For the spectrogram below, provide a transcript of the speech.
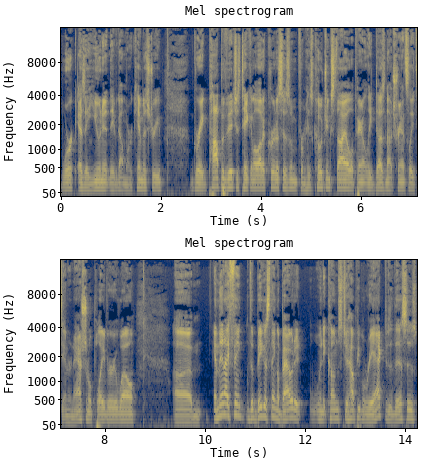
work as a unit. They've got more chemistry. Gregg Popovich has taken a lot of criticism from his coaching style. Apparently, does not translate to international play very well. Um, and then I think the biggest thing about it when it comes to how people reacted to this is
